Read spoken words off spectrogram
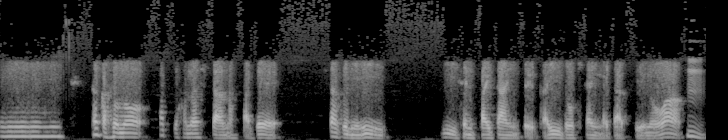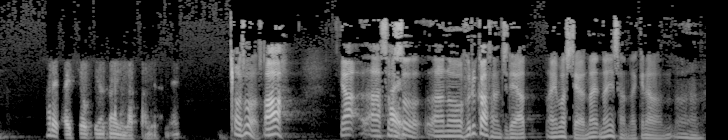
うーん、なんかその、さっき話した中で、近くにいい、いい先輩隊員というか、いい同期隊員がいたっていうのは、うん。彼がエチオピア隊員だったんですね。あ、そうなんです。あいや、あ、そうそう、あの、古川さん家であ会いましたよ。な、何さんだっけな。うん。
